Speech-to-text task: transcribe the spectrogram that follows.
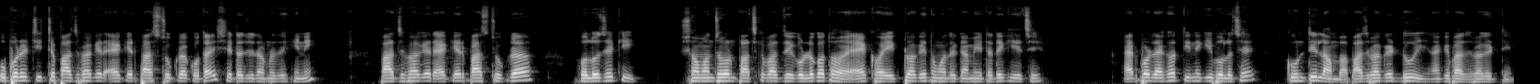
উপরের চিত্রে পাঁচ ভাগের একের পাঁচ টুকরা কোথায়? সেটা যদি আমরা দেখে নিই। পাঁচ ভাগের একের পাঁচ টুকরা হলো যে কি? সমান সমান পাঁচকে পাঁচ দিয়ে করলে কত হয়? এক হয়। একটু আগে তোমাদেরকে আমি এটা দেখিয়েছি। এরপর দেখো, তিনে কি বলেছে? কোনটি লম্বা? পাঁচ ভাগের দুই নাকি পাঁচ ভাগের তিন?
